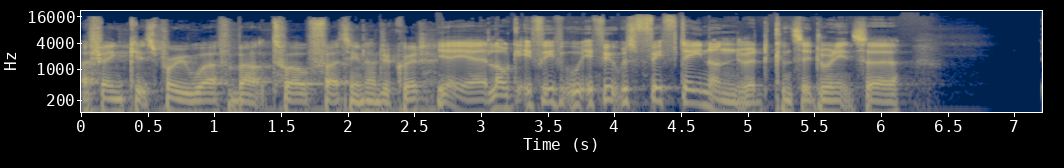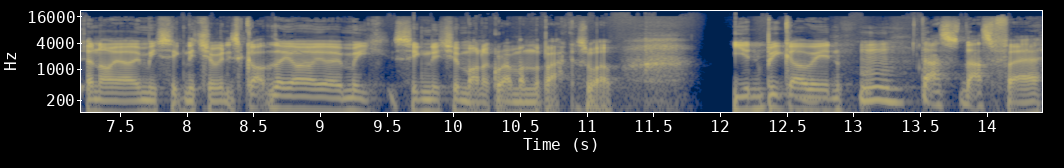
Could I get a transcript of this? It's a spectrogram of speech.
I think it's probably worth about 12, 1300 quid. Yeah, yeah. Like if if, if it was fifteen hundred, considering it's a an Iommi signature and it's got the Iommi signature monogram on the back as well, you'd be going, hmm, that's that's fair.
